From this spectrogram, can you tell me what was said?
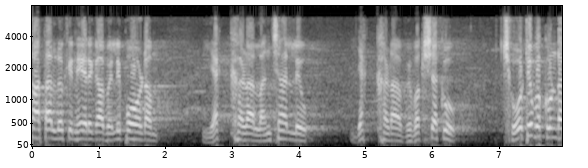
ఖాతాల్లోకి నేరుగా వెళ్ళిపోవడం ఎక్కడ లంచాలు లేవు ఎక్కడ వివక్షకు చోటివ్వకుండా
